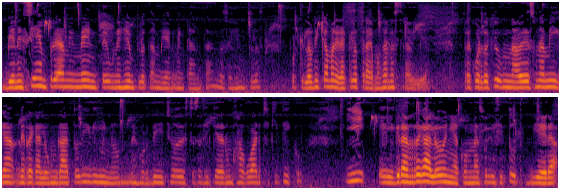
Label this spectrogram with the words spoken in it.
Viene siempre a mi mente un ejemplo también, me encantan los ejemplos, porque es la única manera que lo traemos a nuestra vida. Recuerdo que una vez una amiga me regaló un gato divino, mejor dicho, de estos así que era un jaguar chiquitico, y el gran regalo venía con una solicitud, y era,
